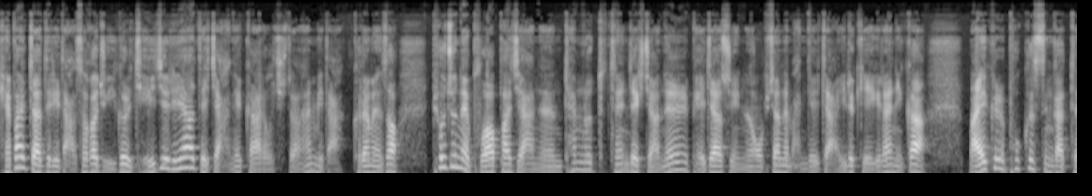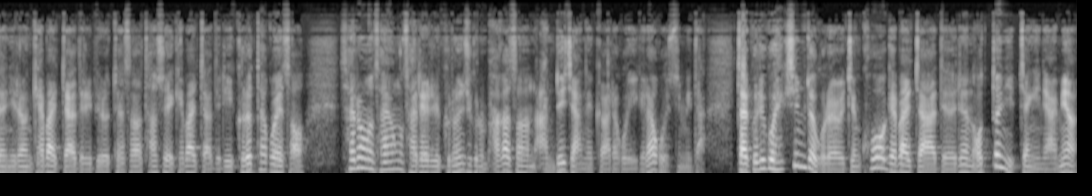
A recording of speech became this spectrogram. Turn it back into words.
개발자들이 나서가지고 이걸 제지를 해야 되지 않을까라고 주장합니다. 그러면서 표준에 부합하지 않은 템루트 트랜잭션을 배제할 수 있는 옵션을 만들자. 이렇게 얘기를 하니까 보니까 마이클 포크슨 같은 이런 개발자들을 비롯해서 다수의 개발자들이 그렇다고 해서 새로운 사용 사례를 그런 식으로 막아서는 안 되지 않을까라고 얘기를 하고 있습니다. 자, 그리고 핵심적으로요. 지금 코어 개발자들은 어떤 입장이냐면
